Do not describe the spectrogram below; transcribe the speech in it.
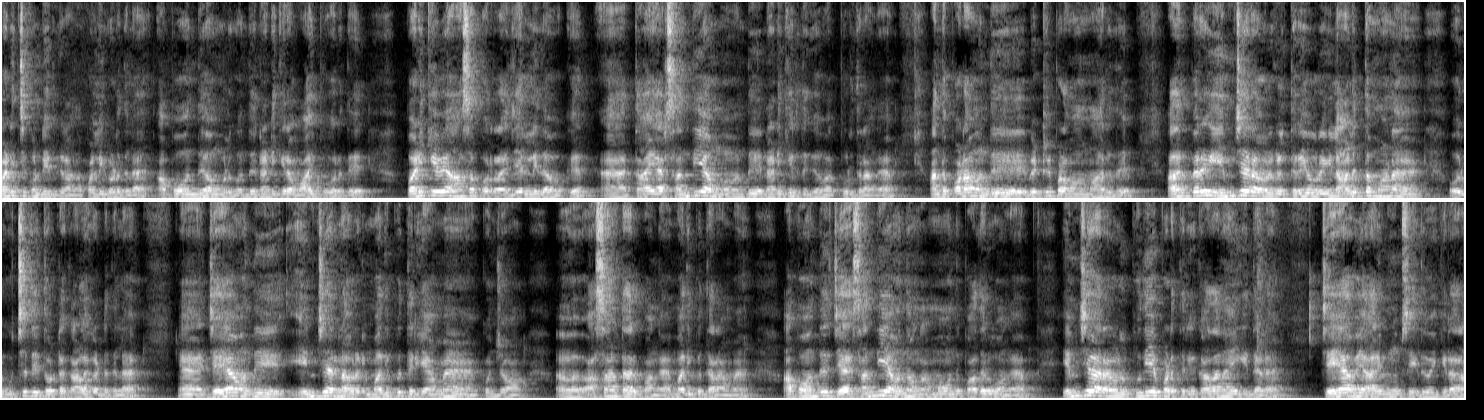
படித்து கொண்டிருக்கிறாங்க பள்ளிக்கூடத்தில். அப்போ வந்து அவங்களுக்கு வந்து நடிக்கிற வாய்ப்பு வருது. படிக்கவே ஆசைப்படுற ஜெயலலிதாவுக்கு தாயார் சந்தியா அம்மா வந்து நடிக்கிறதுக்கு வற்புறுத்துறாங்க. அந்த படம் வந்து வெற்றி படமாக மாறுது. அதன் பிறகு எம்ஜிஆர் அவர்கள் திரையுறையில் அழுத்தமான ஒரு உச்சத்தை தொட்ட காலகட்டத்தில் ஜெயா வந்து எம்ஜிஆர் அவர்கள் மதிப்பு தெரியாமல் கொஞ்சம் அசால்ட்டாக இருப்பாங்க மதிப்பு தராமல் அப்போ வந்து ஜெ சந்தியா வந்து அவங்க அம்மா வந்து பதறுவாங்க. எம்ஜிஆர் அவர்கள் புதிய படத்திற்கு கதாநாயகி தட ஜெயாவை அறிமுகம் செய்து வைக்கிறார்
